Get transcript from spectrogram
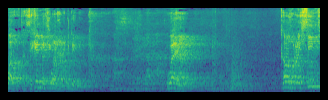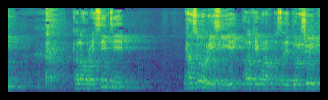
waa labataa secondmentkii waan helay guddoomiya waayo kala horraysiintii kala horraysiintii waxaan soo horraysiiyey hadalkayga wanaan ku darsaday doorashooyinka.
